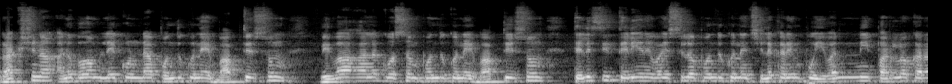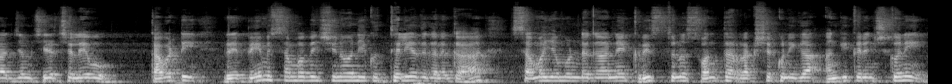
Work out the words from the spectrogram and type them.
రక్షణ అనుభవం లేకుండా పొందుకునే బాప్తిస్వం వివాహాల కోసం పొందుకునే బాప్తిస్వం తెలిసి తెలియని వయసులో పొందుకునే చిలకరింపు ఇవన్నీ పరలోక రాజ్యం చేర్చలేవు. కాబట్టి రేపేమి సంభవించినో నీకు తెలియదు గనక సమయముండగానే క్రీస్తును స్వంత రక్షకునిగా అంగీకరించుకొని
